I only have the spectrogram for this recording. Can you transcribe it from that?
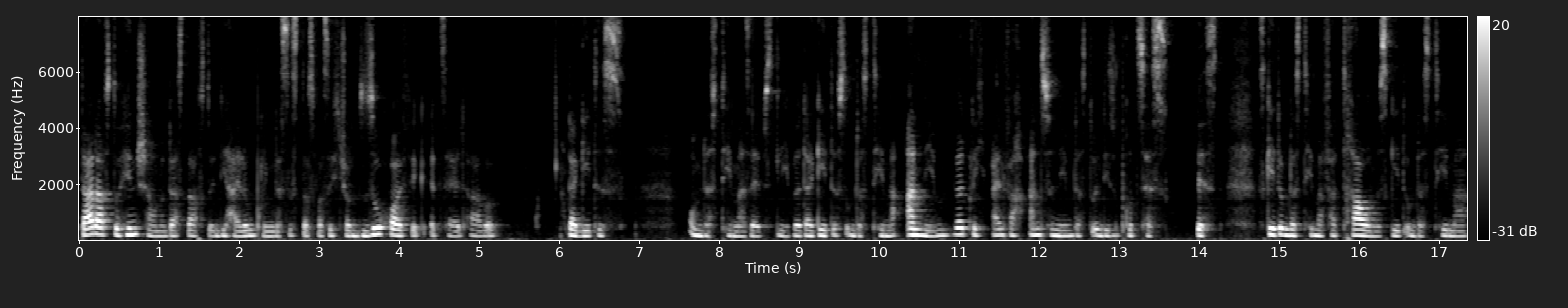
Da darfst du hinschauen und das darfst du in die Heilung bringen. Das ist das, was ich schon so häufig erzählt habe. Da geht es um das Thema Selbstliebe. Da geht es um das Thema Annehmen, wirklich einfach anzunehmen, dass du in diesem Prozess bist. Es geht um das Thema Vertrauen, es geht um das Thema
